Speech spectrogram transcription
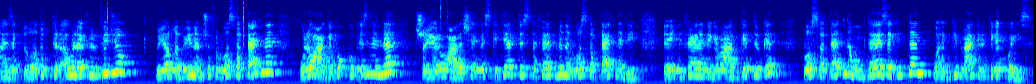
عايزاكم تضغطوا كتير قوي like في الفيديو. ويلا بينا نشوف الوصفة بتاعتنا ولو عجبتكم بإذن الله شيروها علشان ناس كتير تستفاد من الوصفة بتاعتنا دي. لأن فعلا يا جماعة بجد بجد الوصفة بتاعتنا ممتازة جدا وهتجيب معاكي نتيجة كويسة.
